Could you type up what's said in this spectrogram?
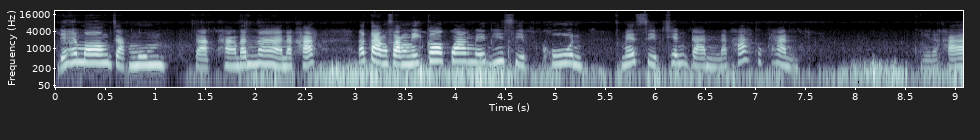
เดี๋ยวให้มองจากมุมจากทางด้านหน้านะคะหน้าต่างฝั่งนี้ก็กว้างเมตรยี่สิบคูณเมตรสิบเช่นกันนะคะ ทุกท่านนี่นะคะ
